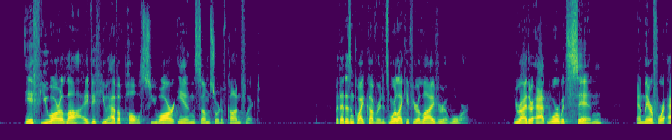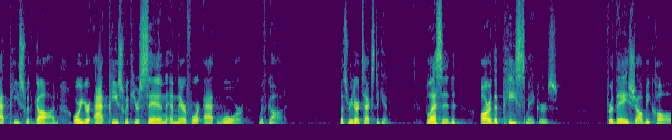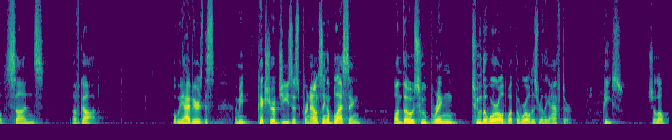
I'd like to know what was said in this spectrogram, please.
if you are alive, if you have a pulse, you are in some sort of conflict. But that doesn't quite cover it. It's more like if you're alive, you're at war. You're either at war with sin and therefore at peace with God, or you're at peace with your sin and therefore at war with God. Let's read our text again. Blessed are the peacemakers, for they shall be called sons of God. What we have here is this, I mean, picture of Jesus pronouncing a blessing on those who bring to the world what the world is really after peace, shalom.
